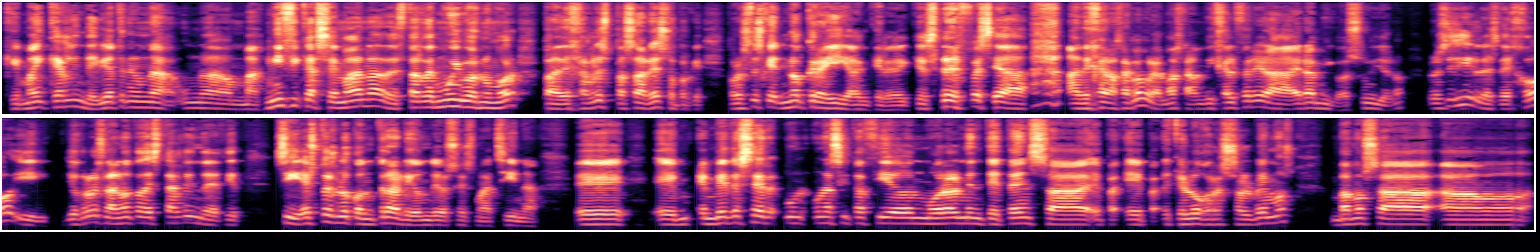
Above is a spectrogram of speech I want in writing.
que Mike Kerlin debió tener una, una, magnífica semana de estar de muy buen humor para dejarles pasar eso, porque por esto es que no creían que, se fuese a, a, dejar hacerlo, porque además Andy Helfer era, era, amigo suyo, ¿no? Pero sí, sí, les dejó y yo creo que es la nota de Starling de decir, sí, esto es lo contrario un Dios es machina. Eh, eh, en vez de ser un, una situación moralmente tensa eh, eh que luego resolvemos, vamos a,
